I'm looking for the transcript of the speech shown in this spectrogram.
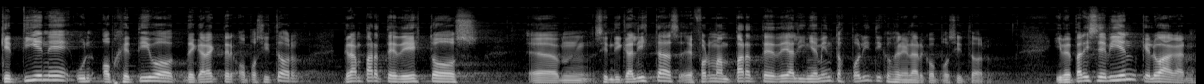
que tiene un objetivo de carácter opositor. Gran parte de estos em, sindicalistas eh, forman parte de alineamientos políticos en el arco opositor. Y me parece bien que lo hagan,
